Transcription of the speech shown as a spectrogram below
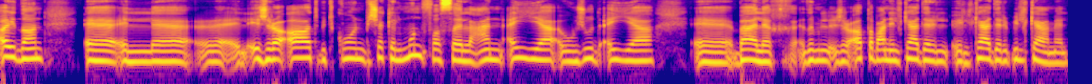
أيضا الإجراءات بتكون بشكل منفصل عن أي وجود أي بالغ. ضمن الإجراءات طبعا الكادر الكادر بالكامل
